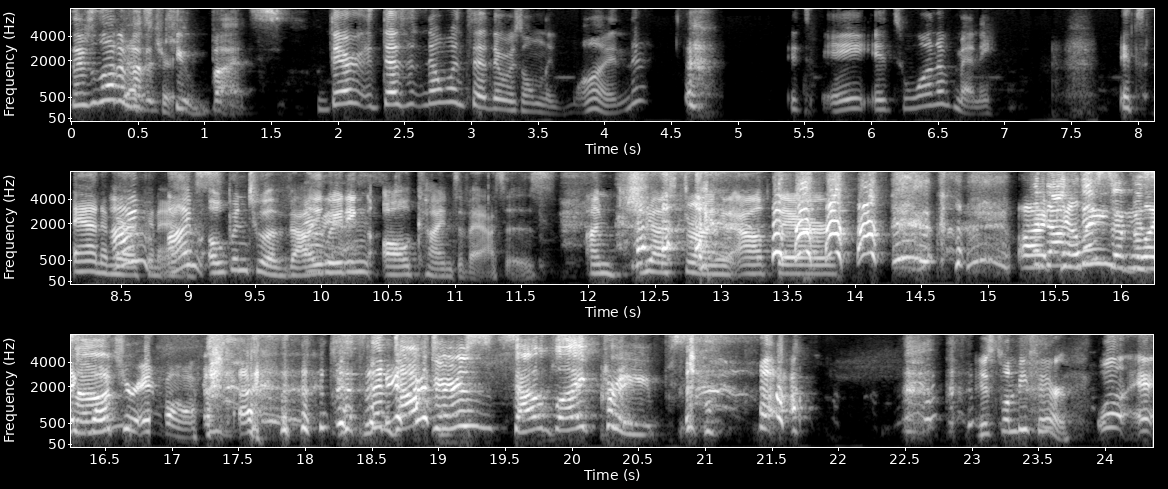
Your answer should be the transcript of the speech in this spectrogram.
There's a lot of That's other true. cute butts. there doesn't. No one said there was only one. It's a. It's one of many. It's an American I'm, I'm open to evaluating all kinds of asses. I'm just throwing it out there. uh, And on Kelly, this you, like episode- watch your inbox. Just- the doctors sound like creeps. I just want to be fair. well, eh,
